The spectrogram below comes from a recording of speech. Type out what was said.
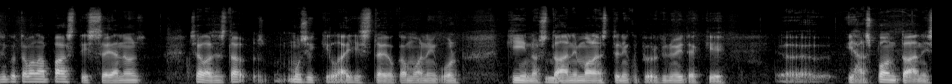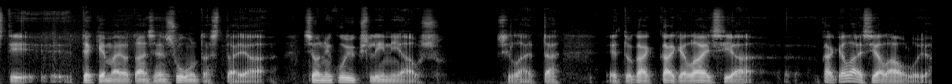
niin kuin tavallaan pastissa ja ne on sellaisesta musiikkilajista, joka mua niin kuin kiinnostaa, mm. niin mä olen sitten niin kuin pyrkinyt itsekin ihan spontaanisti tekemään jotain sen suuntaista ja se on niin kuin yksi linjaus sillä, että, että on kaikenlaisia, kaikenlaisia lauluja.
